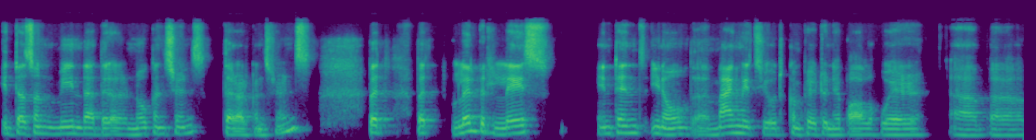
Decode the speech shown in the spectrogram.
It doesn't mean that there are no concerns. There are concerns, but but a little bit less intense, you know, the magnitude compared to Nepal, where uh, uh,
